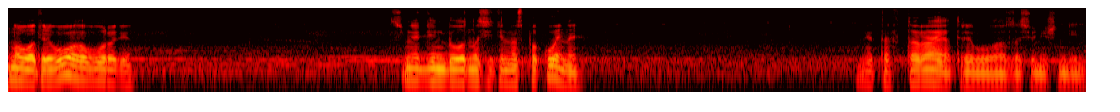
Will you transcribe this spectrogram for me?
Снова тревога в городе. Сегодня день был относительно спокойный. Это вторая тревога за сегодняшний день.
